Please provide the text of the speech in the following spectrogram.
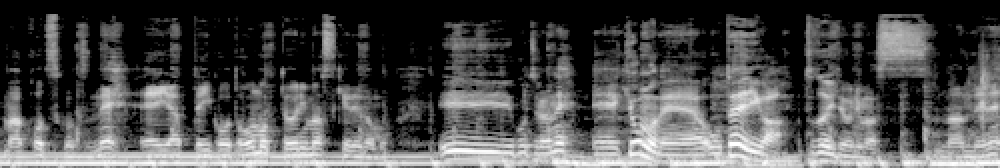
まあ、コツコツね、えー、やっていこうと思っておりますけれども。えー、こちらね、えー、今日もね、お便りが届いております。なんでね、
